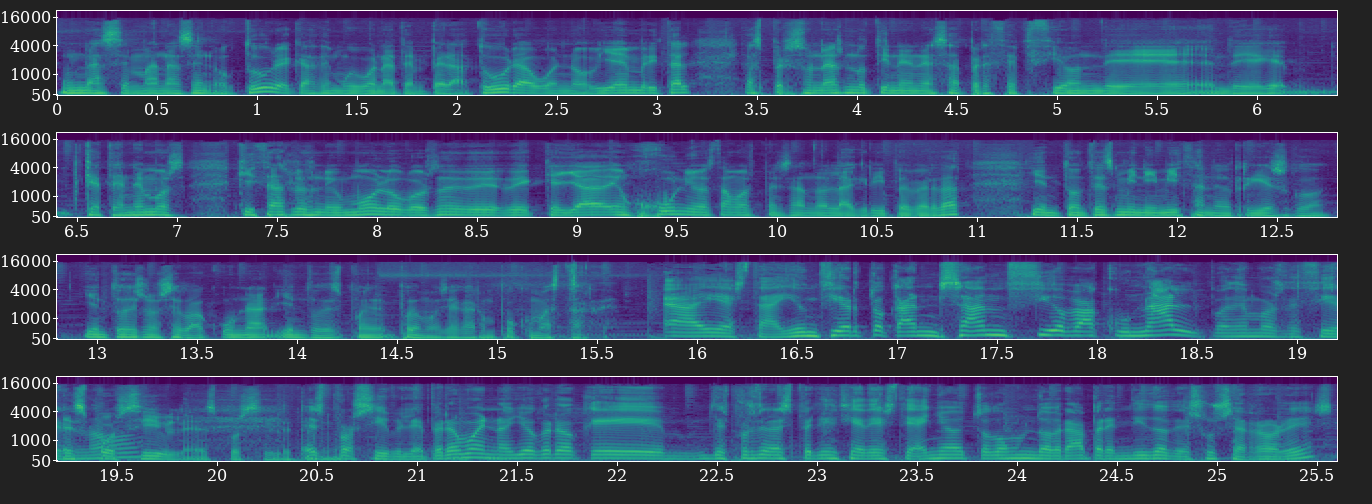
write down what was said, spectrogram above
unas semanas en que hace muy buena temperatura, o en noviembre y tal, las personas no tienen esa percepción de, que tenemos quizás los neumólogos, de, que ya en junio estamos pensando en la gripe, ¿verdad? Y entonces minimizan el riesgo y entonces no se vacunan y entonces podemos llegar un poco más tarde. Ahí está, y un cierto cansancio vacunal, podemos decir. Es posible, es posible. Es posible, pero bueno, yo creo que después de la experiencia de este año, todo el mundo habrá aprendido de sus errores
